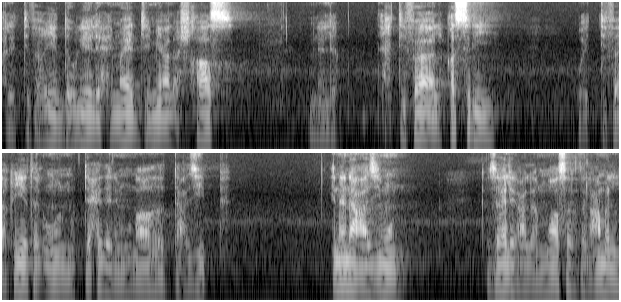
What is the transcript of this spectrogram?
على الاتفاقية الدولية لحماية جميع الأشخاص من الاختفاء القسري واتفاقية الأمم المتحدة لمناهضة التعذيب. إننا عازمون كذلك على مواصلة العمل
